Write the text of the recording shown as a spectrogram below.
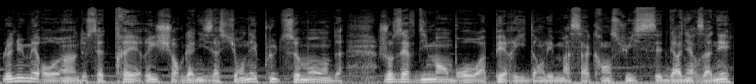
le numéro un de cette très riche organisation n'est plus de ce monde. Joseph Dimambro a péri dans les massacres en Suisse ces dernières années.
